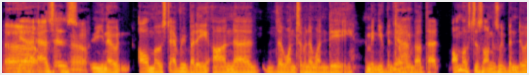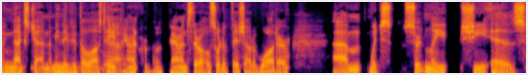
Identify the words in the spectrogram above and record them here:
Uh, yeah, as is oh. you know almost everybody on uh, the one seven zero one D. I mean, you've been talking yeah. about that almost as long as we've been doing next gen. I mean, they've either lost yeah. a parent or both parents. They're all sort of fish out of water, um, which certainly she is.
